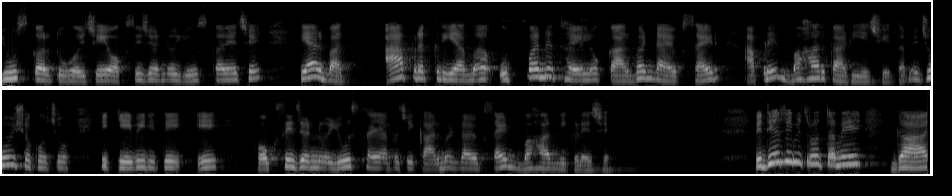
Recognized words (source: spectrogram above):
યુઝ કરતું હોય છે એ ઓક્સિજનનો યુઝ કરે છે. ત્યારબાદ આ પ્રક્રિયામાં ઉત્પન્ન થયેલો કાર્બન ડાયોક્સાઇડ આપણે બહાર કાઢીએ છીએ. તમે જોઈ શકો છો કે કેવી રીતે એ ઓક્સિજનનો યુઝ થયા પછી કાર્બન ડાયોક્સાઇડ બહાર નીકળે છે. વિદ્યાર્થી મિત્રો, તમે ગાય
